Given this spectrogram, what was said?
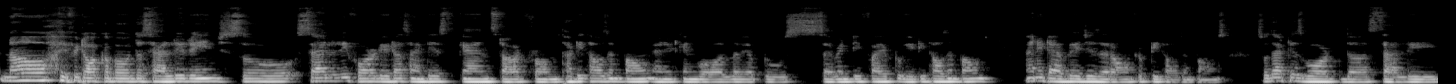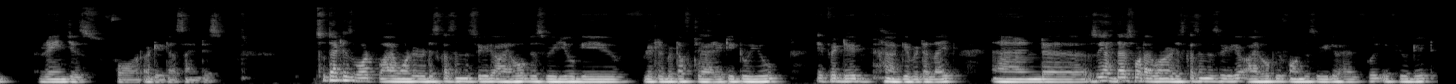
Now, if we talk about the salary range, so salary for a data scientist can start from thirty thousand pound and it can go all the way up to seventy five to eighty thousand pounds and it averages around 50,000 pounds. So that is what the salary range is for a data scientist. So that is what I wanted to discuss in this video. I hope this video gave a little bit of clarity to you. If it did, give it a like. And uh, so yeah, that's what I want to discuss in this video. I hope you found this video helpful. If you did,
